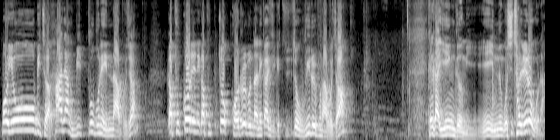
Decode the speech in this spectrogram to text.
뭐 요 밑에 한양 밑부분에 있나 보죠. 그러니까 북거리니까 북쪽 거리를 본다니까 이렇게 쪽 위를 보나 보죠. 그러니까 임금이 있는 곳이 천리로구나.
